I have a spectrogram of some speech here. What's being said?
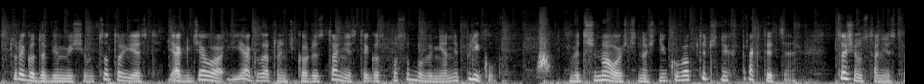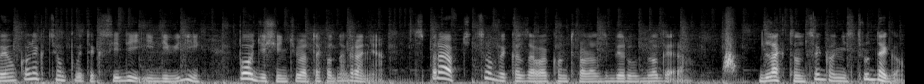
z którego dowiemy się co to jest, jak działa i jak zacząć korzystanie z tego sposobu wymiany plików. Wytrzymałość nośników optycznych w praktyce. Co się stanie z Twoją kolekcją płytek CD i DVD po 10 latach od nagrania? Sprawdź, co wykazała kontrola zbiorów blogera. Dla chcącego nic trudnego.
